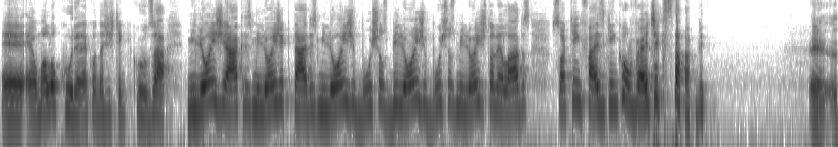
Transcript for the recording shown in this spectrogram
É, é uma loucura, né? Quando a gente tem que usar milhões de acres, milhões de hectares, milhões de bushels, bilhões de bushels, milhões de toneladas. Só quem faz e quem converte é que sabe. É,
